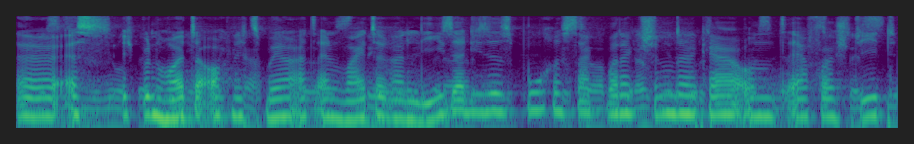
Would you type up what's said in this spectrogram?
Äh, es, ich bin heute auch nichts mehr als ein weiterer Leser dieses Buches, sagt Marek Schindelker, und er versteht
